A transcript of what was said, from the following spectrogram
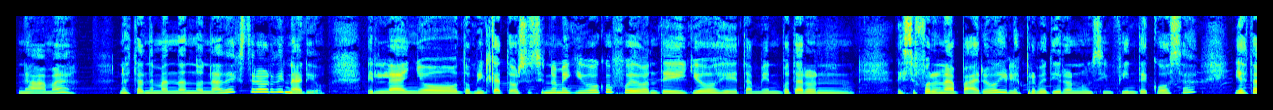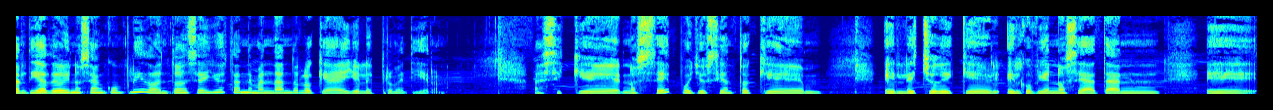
nada más no están demandando nada extraordinario. El año 2014, si no me equivoco, fue donde ellos eh, también votaron, eh, se fueron a paro y les prometieron un sinfín de cosas y hasta el día de hoy no se han cumplido. Entonces ellos están demandando lo que a ellos les prometieron. Así que, no sé, pues yo siento que mm, el hecho de que el, gobierno sea tan eh,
